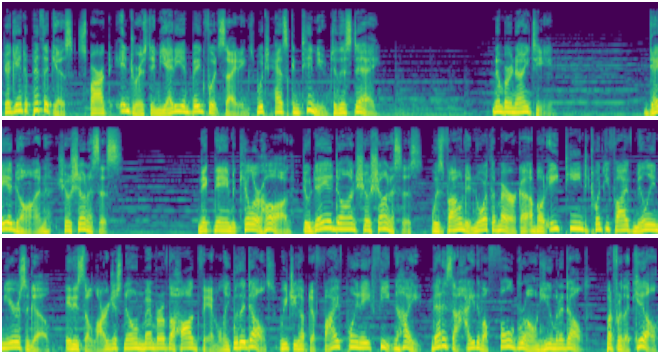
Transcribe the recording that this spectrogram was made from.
Gigantopithecus sparked interest in Yeti and Bigfoot sightings, which has continued to this day. Number 19. Daeodon shoshonensis. Nicknamed killer hog, Daeodon shoshonensis was found in North America about 18 to 25 million years ago. It is the largest known member of the hog family, with adults reaching up to 5.8 feet in height. That is the height of a full-grown human adult. But for the kill,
